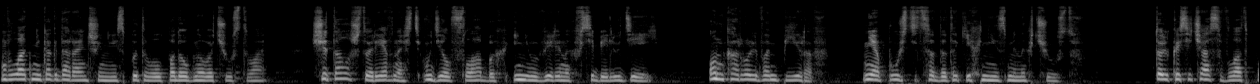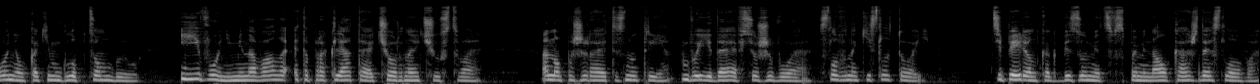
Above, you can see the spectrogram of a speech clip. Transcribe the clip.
Влад никогда раньше не испытывал подобного чувства. Считал, что ревность – удел слабых и неуверенных в себе людей. Он король вампиров, не опустится до таких низменных чувств. Только сейчас Влад понял, каким глупцом был, и его не миновало это проклятое черное чувство. Оно пожирает изнутри, выедая все живое, словно кислотой. Теперь он, как безумец, вспоминал каждое слово,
